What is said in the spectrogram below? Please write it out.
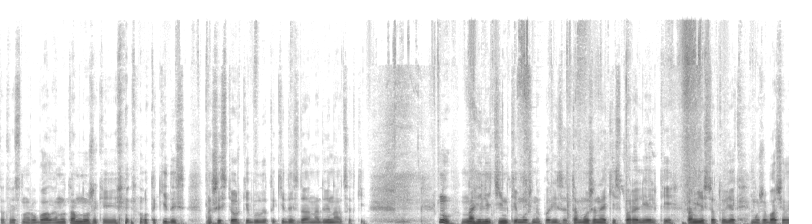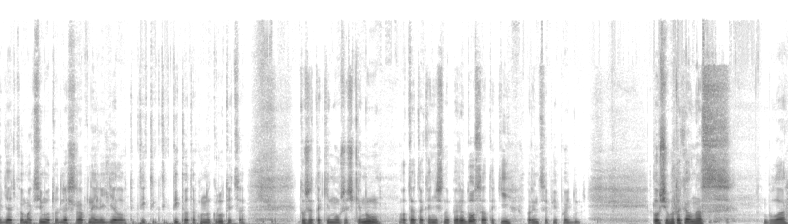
соответственно, рубала. Ну там ножики отакі десь на шестерки були, такі десь да, на 12. Ну, на гілітінки можна порізати, там може на якісь паралельки. Там є ото, як може бачили дядько Максим, то для шрапнелі ділав, тик-тик-тик-тик, отак воно крутиться. Тоже такі ножички. Ну, от це, звісно, передос, а такі, в принципі, пойдуть. В общем, така у нас була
